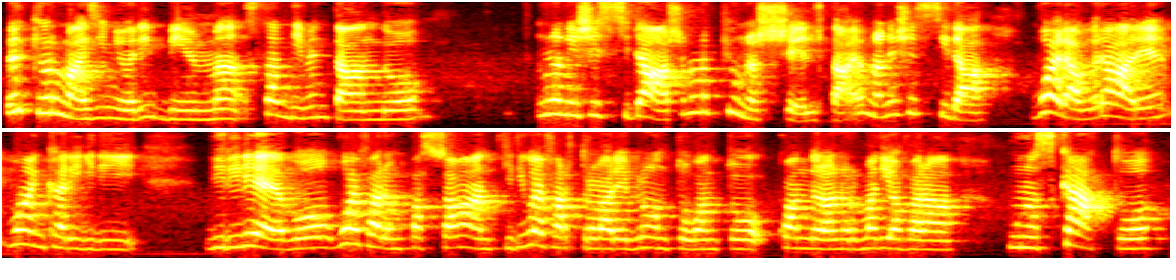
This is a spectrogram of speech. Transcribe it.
Perché ormai, signori, il BIM sta diventando una necessità, cioè non è più una scelta, è una necessità. Vuoi lavorare? Vuoi incarichi di di rilievo, vuoi fare un passo avanti, ti vuoi far trovare pronto quanto, quando la normativa farà uno scatto?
